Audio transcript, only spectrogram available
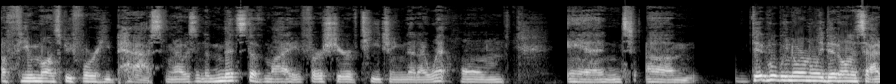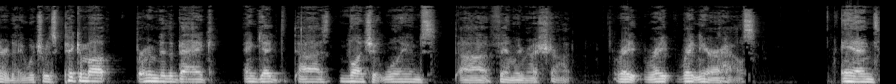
a few months before he passed, and I was in the midst of my first year of teaching, that I went home and um, did what we normally did on a Saturday, which was pick him up, bring him to the bank, and get uh, lunch at Williams uh, Family Restaurant, right, right, right near our house. And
